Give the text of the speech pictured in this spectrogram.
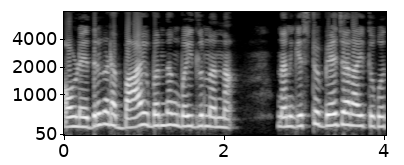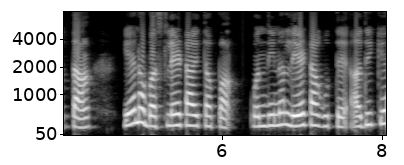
ಅವಳ ಎದುರುಗಡೆ ಬಾಯಿಗೆ ಬಂದಂಗೆ ಬೈದ್ಲು ನನ್ನ. ನನಗೆಷ್ಟು ಬೇಜಾರಾಯಿತು ಗೊತ್ತಾ? ಏನೋ ಬಸ್ ಲೇಟ್ ಆಯ್ತಪ್ಪ. ಒಂದಿನ ಲೇಟ್ ಆಗುತ್ತೆ. ಅದಕ್ಕೆ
